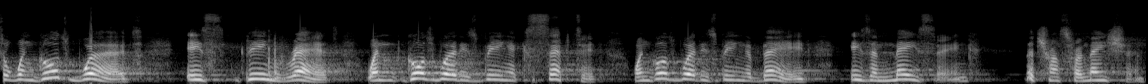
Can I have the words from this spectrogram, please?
So when God's word is being read, when God's word is being accepted, when God's word is being obeyed, is amazing the transformation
